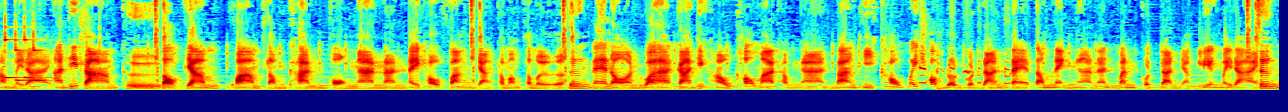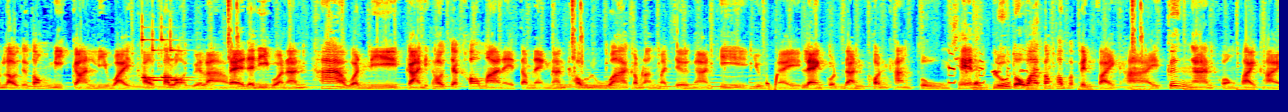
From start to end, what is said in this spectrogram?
ทำไม่ได้ อันที่ 3 คือตอกย้ำความสำคัญของงานนั้นให้เขาฟังอย่างสม่ำเสมอ ซึ่งแน่นอนว่าการที่เขาเข้ามาทำงาน บางทีเขาไม่ชอบโดนกดดัน แต่ตำแหน่งงานนั้นมันกดดันอย่างเลี่ยงไม่ได้ ซึ่งเราจะต้องมีการรีไวซ์เขาตลอดเวลา แต่จะดีกว่านั้น ถ้าวันนี้การที่เขาจะเข้ามาในตำแหน่งนั้นเขารู้ว่ากำลังมาเจองานที่อยู่ในแรงกดดันค่อนข้างสูง เช่น รู้ตัวว่าต้องเข้ามาเป็นฝ่ายขาย ซึ่งงานของฝ่ายขาย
